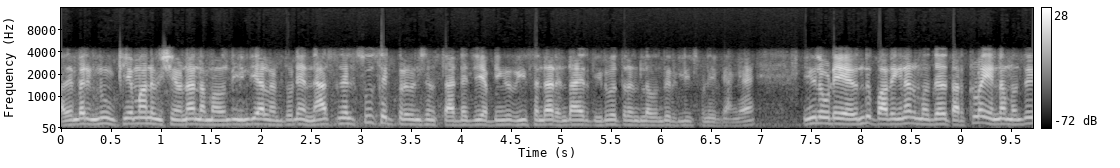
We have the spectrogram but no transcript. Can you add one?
அதே மாதிரி இன்னும் முக்கியமான விஷயம்னா நம்ம வந்து இந்தியாவில் நடத்தக்கூடிய நேஷனல் சூசைட் ப்ரிவென்ஷன் ஸ்ட்ராட்டஜி அப்படிங்கிறது ரீசெண்டாக ரெண்டாயிரத்தி இருபத்தி ரெண்டில் வந்து ரிலீஸ் பண்ணியிருக்காங்க. இதனுடைய வந்து பார்த்தீங்கன்னா நம்ம தற்கொலை எண்ணம் வந்து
